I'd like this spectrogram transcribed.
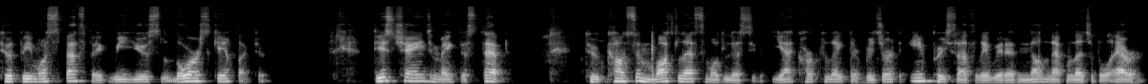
To be more specific, we use lower scale factor. This change makes the step to consume much less modulus yet calculate the result imprecisely with a non-negligible error.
